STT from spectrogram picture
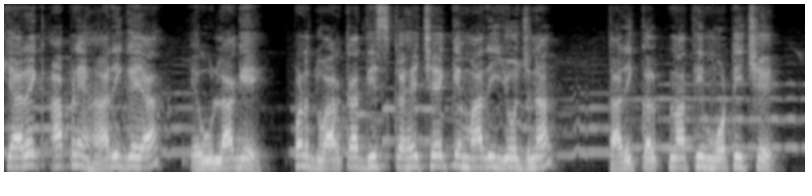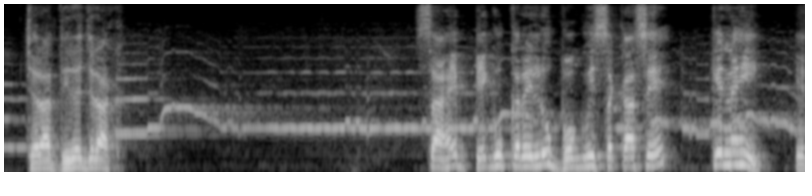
ક્યારેક આપણે હારી ગયા એવું લાગે, પણ દ્વારકાધીશ કહે છે કે મારી યોજના તારી કલ્પનાથી મોટી છે. જરા ધીરજ રાખ. સાહેબ, ભેગું કરેલું ભોગવી શકાશે કે નહીં, એ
